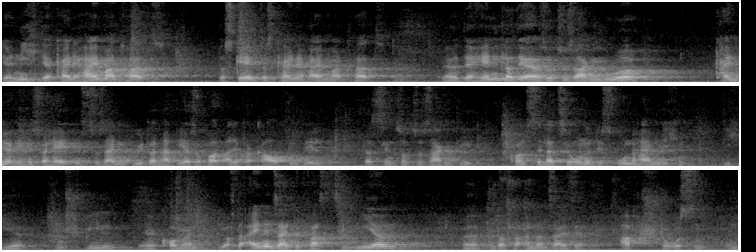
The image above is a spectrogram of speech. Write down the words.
der nicht, der keine Heimat hat, das Geld, das keine Heimat hat, äh, der Händler, der sozusagen nur kein wirkliches Verhältnis zu seinen Gütern hat, die er sofort alle verkaufen will. Das sind sozusagen die Konstellationen des Unheimlichen, die hier ins Spiel äh, kommen, die auf der einen Seite faszinieren äh, und auf der anderen Seite abstoßen und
